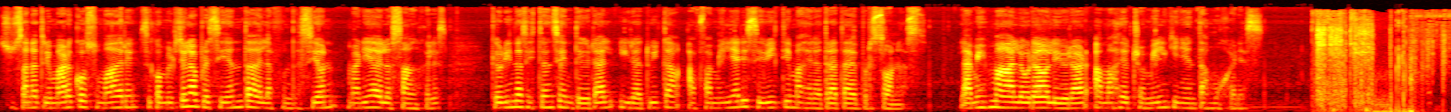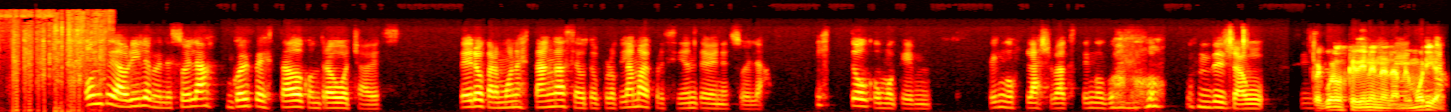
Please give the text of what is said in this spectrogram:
Susana Trimarco, su madre, se convirtió en la presidenta de la Fundación María de los Ángeles, que brinda asistencia integral y gratuita a familiares y víctimas de la trata de personas. La misma ha logrado liberar a más de 8.500 mujeres. 11 de abril en Venezuela, golpe de Estado contra Hugo Chávez. Pedro Carmona Estanga se autoproclama presidente de Venezuela. Esto como que tengo flashbacks, tengo como un déjà vu. Recuerdos que vienen a la memoria.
